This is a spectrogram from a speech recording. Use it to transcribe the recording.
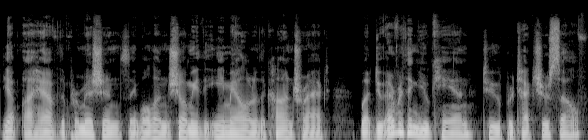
Yep, I have the permission, say, Well, then show me the email or the contract. But do everything you can to protect yourself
